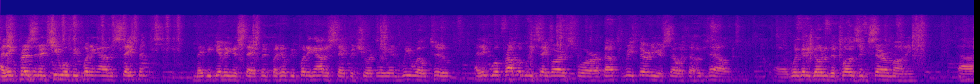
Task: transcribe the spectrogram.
I think President Xi will be putting out a statement, maybe giving a statement, but he'll be putting out a statement shortly, and we will too. I think we'll probably save ours for about three thirty or so at the hotel. Uh, We're going to go to the closing ceremony, uh,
